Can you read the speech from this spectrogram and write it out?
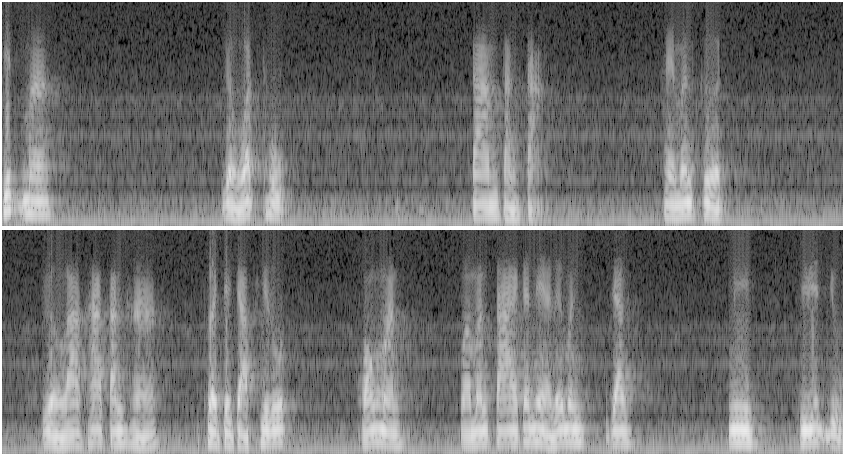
คิดมา เรื่องวัตถุตามต่างๆ ให้มันเกิด เรื่องราคาตัณหา เพื่อจะจับพิรุษของมัน ว่ามันตายกันแน่หรือมันยังมีชีวิตอยู่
